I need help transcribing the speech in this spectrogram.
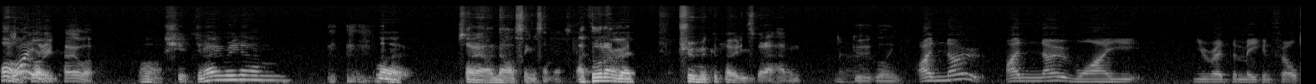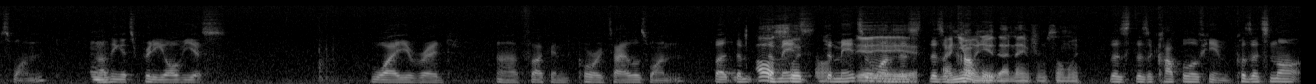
Oh, Why- Corey. Taylor. Oh shit! Did I read um? no, sorry, I no, I was thinking something else. I thought I read Truman Capote's, but I haven't. Googling. I know I know why you, you read the Megan Phelps one. And I Mm. think it's pretty obvious why you read uh, fucking Corey Taylor's one. But the Oh, the, Manson, Slipknot. the Manson Yeah, one, yeah, there's yeah. there's a I knew couple. I knew that name from somewhere. There's there's a couple of him because it's not.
